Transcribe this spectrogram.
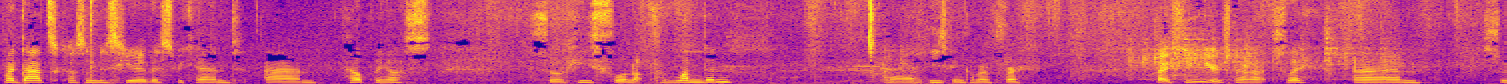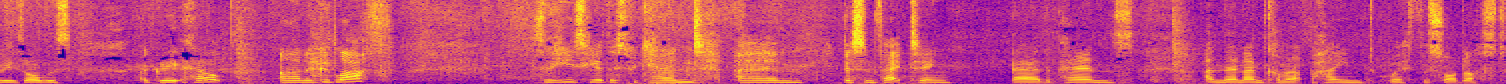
my dad's cousin is here this weekend um, helping us so he's flown up from London. Uh, he's been coming for quite a few years now actually. Um, so he's always a great help and a good laugh. So he's here this weekend um, disinfecting uh, the pens and then I'm coming up behind with the sawdust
